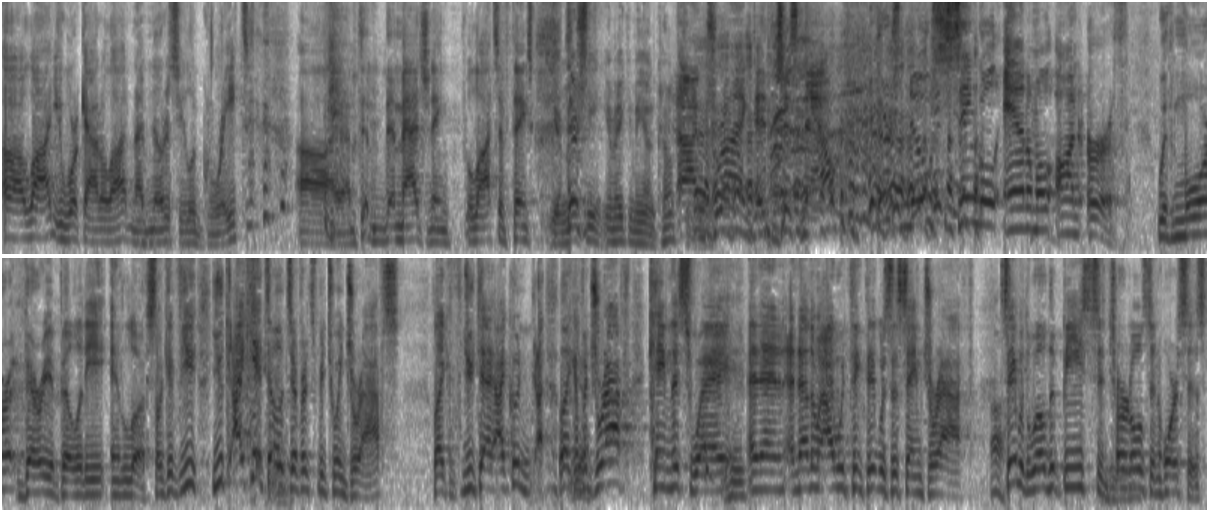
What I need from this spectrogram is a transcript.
uh, a lot. You work out a lot, and I've noticed you look great. Uh, I'm t- imagining lots of things. You're making, you're making me uncomfortable. I'm trying. And just now, there's no single animal on Earth with more variability in looks. Like if you, you I can't tell the difference between giraffes. Like if you, ta- I couldn't. Like if a giraffe came this way Mm-hmm. and then another one, I would think that it was the same giraffe. Oh. Same with wildebeests and turtles and horses.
